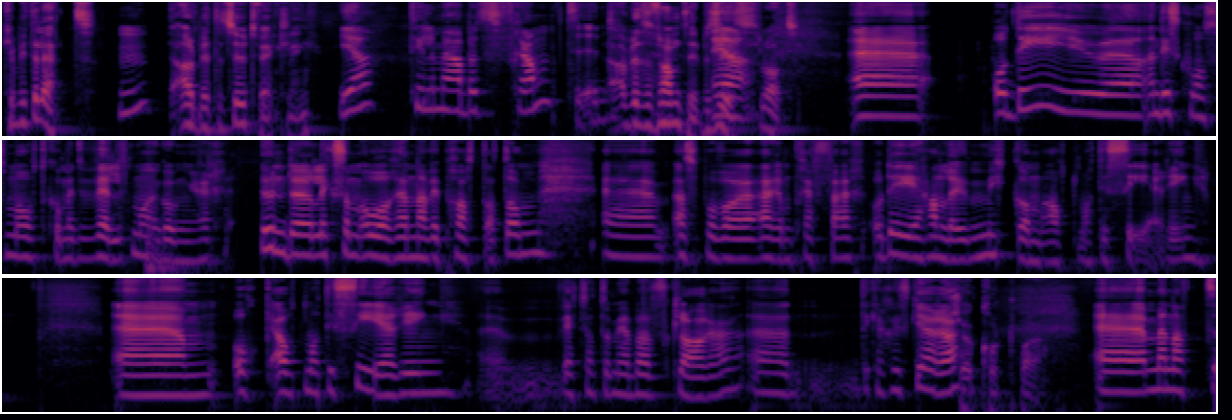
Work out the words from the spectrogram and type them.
kapitel 1, Mm. arbetets utveckling. Ja, till och med arbetets framtid. Arbetets framtid, precis, Ja. förlåt. Eh, och det är ju eh, en diskussion som har återkommit väldigt många gånger under liksom åren när vi pratat om, eh, alltså på våra RM-träffar och det handlar ju mycket om automatisering. Ehm, och automatisering, eh, vet jag inte om jag behöver förklara, eh, det kanske vi ska göra. Kör kort bara. Eh, men att,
